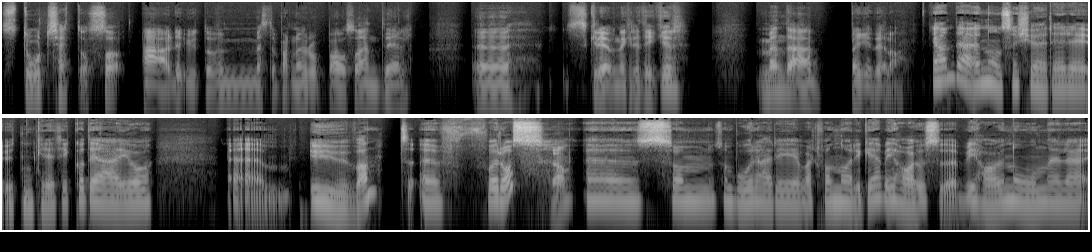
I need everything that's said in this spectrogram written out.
Stort sett også er det utover mesteparten av Europa også en del eh, skrevne kritikker, men det er begge deler. Ja, det er jo noen som kjører eh, uten kritikk, og det er jo eh, uvant eh, for oss Ja. eh, som, som bor her i hvert fall Norge. Vi har jo, vi har jo noen eller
